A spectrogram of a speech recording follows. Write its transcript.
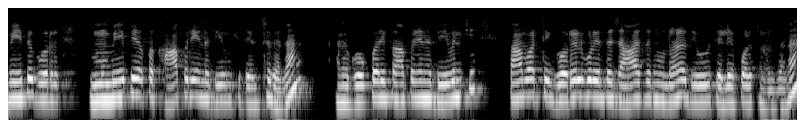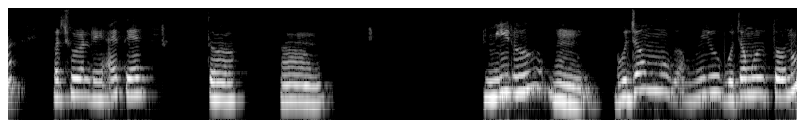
మేపే గొర్రె మేపే ఒక కాపరి అయిన దేవునికి తెలుసు కదా. ఆయన గోపరి కాపరి అయిన దేవునికి కాబట్టి గొర్రెలు కూడా ఎంత జాగ్రత్తగా ఉన్నారో దేవుడు తెలియపడుతున్నాడు కదా. మరి చూడండి అయితే మీరు భుజము మీరు భుజములతోనూ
